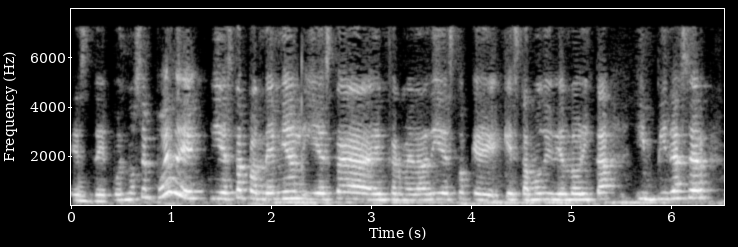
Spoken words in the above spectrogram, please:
este, pues no se puede. Y esta pandemia y esta enfermedad y esto que, que estamos viviendo ahorita impide hacer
